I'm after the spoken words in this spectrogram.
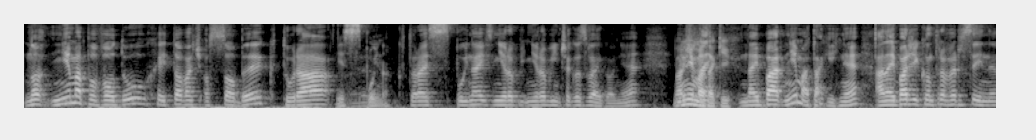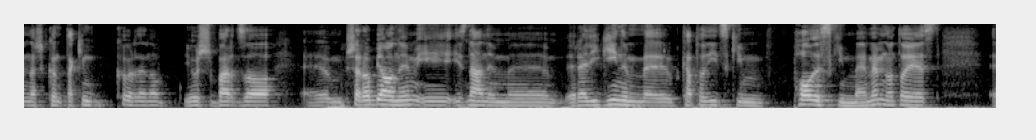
no, nie ma powodu hejtować osoby, która Jest spójna. która jest spójna i nie robi, nie robi niczego złego, nie? No nie ma takich. Najbar- nie ma takich, nie? A najbardziej kontrowersyjnym, znaczy kon- takim, kurde, no już bardzo em, przerobionym i, i znanym e, religijnym, e, katolickim, polskim memem, no to jest e,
